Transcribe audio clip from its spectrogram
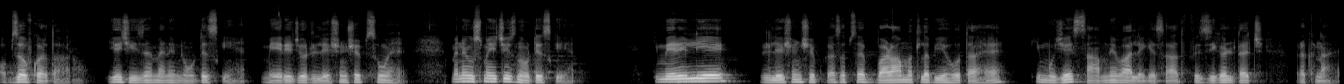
ऑब्ज़र्व करता आ रहा हूँ। ये चीज़ें मैंने नोटिस की हैं। मेरे जो रिलेशनशिप्स हुए हैं, मैंने उसमें ये चीज़ नोटिस की है कि मेरे लिए रिलेशनशिप का सबसे बड़ा मतलब ये होता है कि मुझे सामने वाले के साथ फ़िज़िकल टच रखना है।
